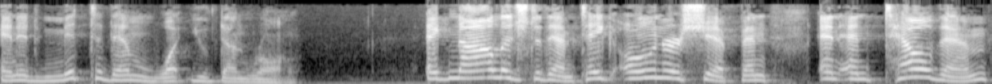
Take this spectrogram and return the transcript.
and admit to them what you've done wrong. Acknowledge to them, take ownership, and and, and tell them,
